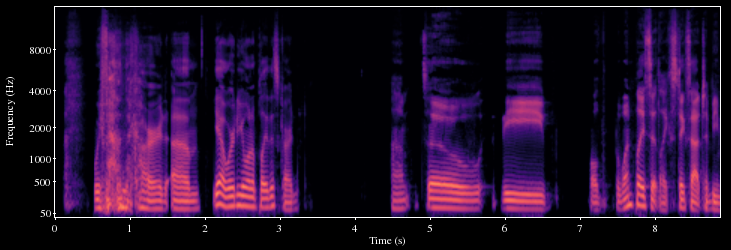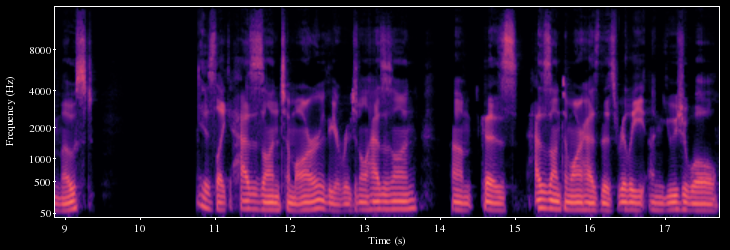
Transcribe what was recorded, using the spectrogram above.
we found the card. Um, yeah, where do you want to play this card? Um, so the well, the one place it like sticks out to be most is like Hazezon Tamar, the original Hazezon, because um, Hazezon Tamar has this really unusual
